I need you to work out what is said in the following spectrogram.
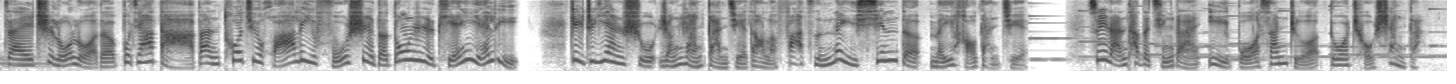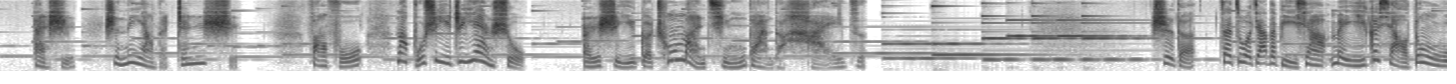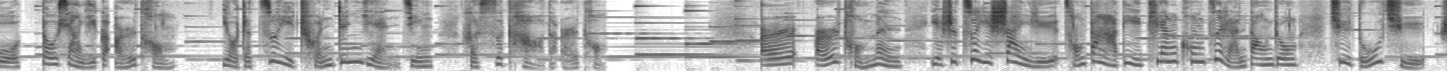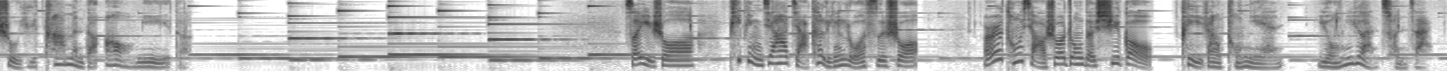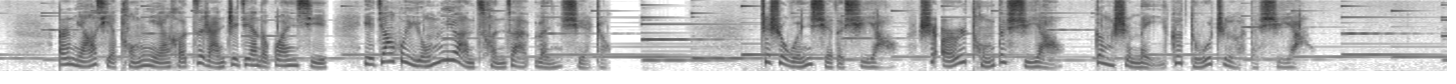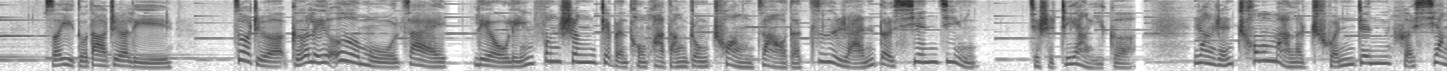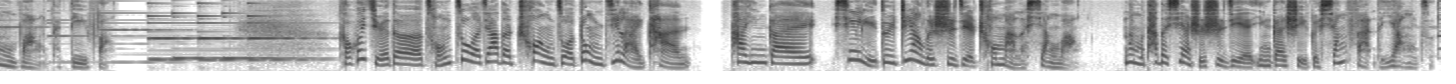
在赤裸裸的、不加打扮、脱去华丽服饰的冬日田野里，这只鼹鼠仍然感觉到了发自内心的美好感觉。虽然它的情感一波三折、多愁善感，但是是那样的真实，仿佛那不是一只鼹鼠，而是一个充满情感的孩子。是的。在作家的笔下，每一个小动物都像一个儿童，有着最纯真眼睛和思考的儿童，而儿童们也是最善于从大地、天空、自然当中去读取属于他们的奥秘的。所以说，批评家贾克林·罗斯说，儿童小说中的虚构可以让童年。永远存在，而描写童年和自然之间的关系，也将会永远存在文学中。这是文学的需要，是儿童的需要，更是每一个读者的需要。所以读到这里，作者格雷厄姆在《柳林风声》这本童话当中创造的自然的仙境，就是这样一个。让人充满了纯真和向往的地方，可会觉得从作家的创作动机来看，他应该心里对这样的世界充满了向往。那么他的现实世界应该是一个相反的样子。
